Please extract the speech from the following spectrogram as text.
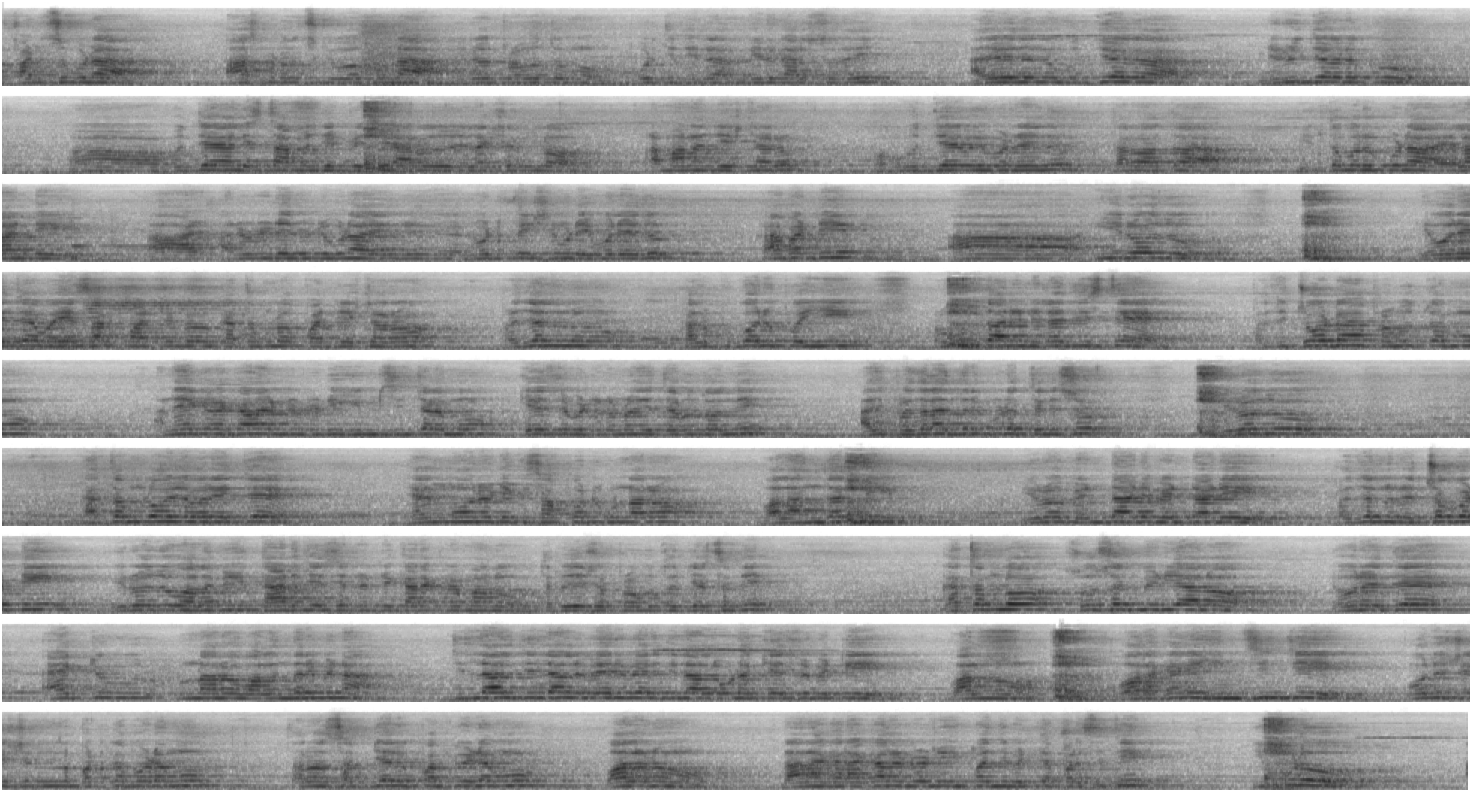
ఫండ్స్ కూడా హాస్పిటల్స్కి ఇవ్వకుండా ఈరోజు ప్రభుత్వము పూర్తి నిర నీరుగారుస్తున్నది అదేవిధంగా ఉద్యోగ నిరుద్యోగులకు ఉద్యోగాలు ఇస్తామని చెప్పేసి ఆ రోజు ఎలక్షన్లో ప్రమాణం చేసినారు. ఒక ఉద్యోగం ఇవ్వలేదు. తర్వాత ఇంతవరకు కూడా ఎలాంటి అడ్వర్టైజ్మెంట్ కూడా నోటిఫికేషన్ కూడా ఇవ్వలేదు. కాబట్టి ఈరోజు ఎవరైతే వైఎస్ఆర్ పార్టీలో గతంలో పనిచేశారో ప్రజలను కలుపుకొని పోయి ప్రభుత్వాన్ని నిలదీస్తే ప్రతి చోట ప్రభుత్వము అనేక రకాలైనటువంటి హింసించడము కేసులు పెట్టడం అనేది జరుగుతుంది. అది ప్రజలందరికీ కూడా తెలుసు. ఈరోజు గతంలో ఎవరైతే జగన్మోహన్ రెడ్డికి సపోర్ట్ ఉన్నారో వాళ్ళందరినీ ఈరోజు వెంటాడి వెంటాడి ప్రజలను రెచ్చగొట్టి ఈరోజు వాళ్ళ మీద దాడి చేసేటువంటి కార్యక్రమాలు తెలుగుదేశం ప్రభుత్వం చేస్తుంది. గతంలో సోషల్ మీడియాలో ఎవరైతే యాక్టివ్ ఉన్నారో వాళ్ళందరి మీద జిల్లాలు జిల్లాలు వేరు వేరు జిల్లాల్లో కూడా కేసులు పెట్టి వాళ్ళను ఓ రకంగా హింసించి పోలీస్ స్టేషన్లో పట్టుకపోవడము తర్వాత సబ్జెక్టులకు పంపించడము వాళ్ళను నానా రకాలైనటువంటి ఇబ్బంది పెట్టే పరిస్థితి. ఇప్పుడు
